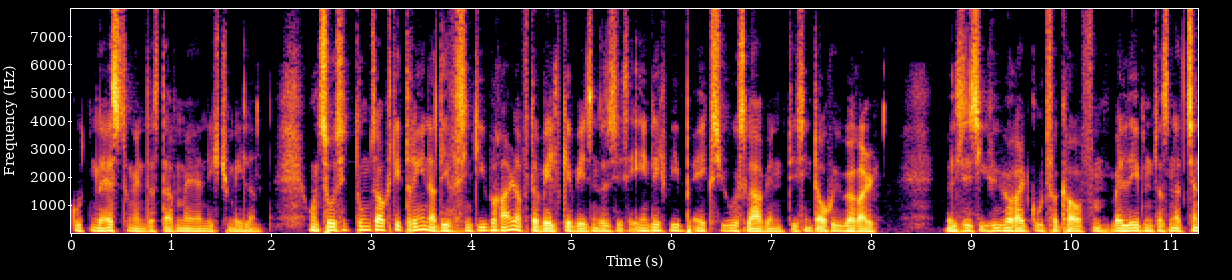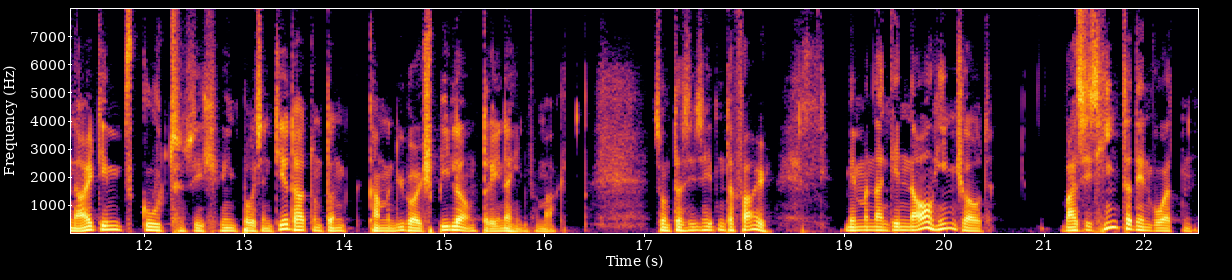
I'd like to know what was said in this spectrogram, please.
guten Leistungen, das darf man ja nicht schmälern. Und so tun es auch die Trainer, die sind überall auf der Welt gewesen. Das ist ähnlich wie Ex-Jugoslawien, die sind auch überall, weil sie sich überall gut verkaufen, weil eben das Nationalteam gut sich hin präsentiert hat und dann kann man überall Spieler und Trainer hin vermarkten. So, und das ist eben der Fall. Wenn man dann genau hinschaut, was ist hinter den Worten,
